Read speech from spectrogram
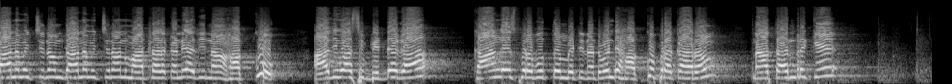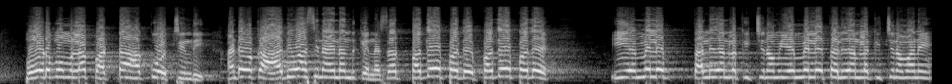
దానం ఇచ్చినాం దానం ఇచ్చినాం అని మాట్లాడకండి అది నా హక్కు. ఆదివాసి బిడ్డగా కాంగ్రెస్ ప్రభుత్వం పెట్టినటువంటి హక్కు ప్రకారం నా తండ్రికి పోడుభూముల పట్టా హక్కు వచ్చింది. అంటే ఒక ఆదివాసిని అయినందుకేనా సార్? పదే పదే పదే పదే ఈ ఎమ్మెల్యే తల్లిదండ్రులకు ఇచ్చినాం ఈ ఎమ్మెల్యే తల్లిదండ్రులకు ఇచ్చినామని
